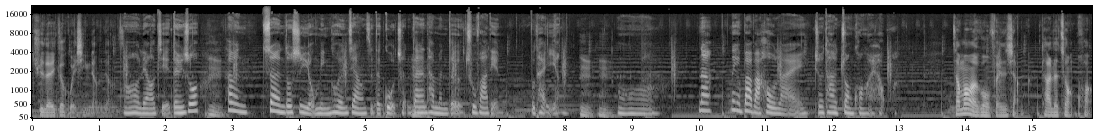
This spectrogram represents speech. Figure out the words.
娶了一个鬼新娘这样子。哦，了解，等于说，嗯，他们虽然都是有冥婚这样子的过程，嗯、但是他们的出发点不太一样。嗯嗯。嗯哦，那那个爸爸后来就他的状况还好吗？张妈妈跟我分享他的状况，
